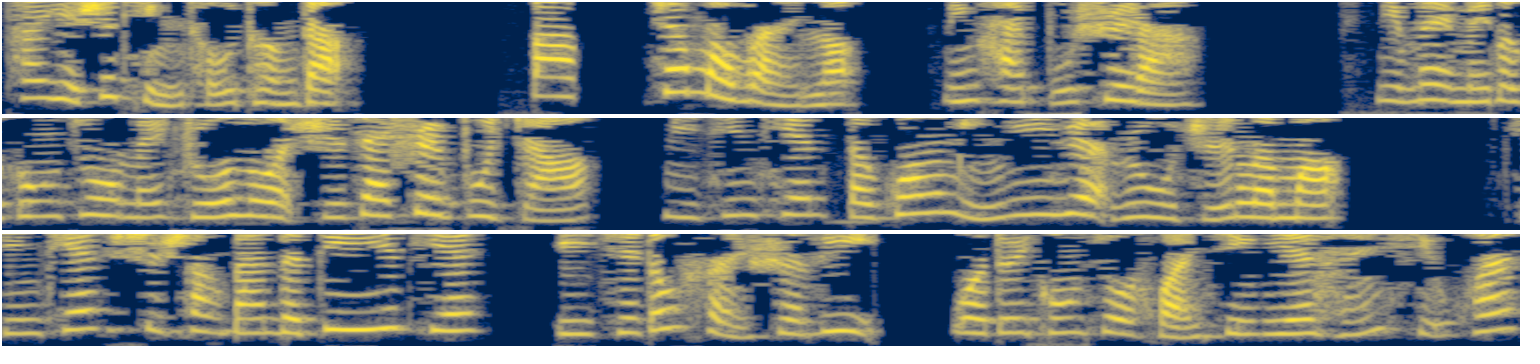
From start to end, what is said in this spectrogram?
他也是挺头疼的。爸，这么晚了，您还不睡啊？你妹妹的工作没着落，实在睡不着。你今天到光明医院入职了吗？今天是上班的第一天，一切都很顺利。我对工作环境也很喜欢，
